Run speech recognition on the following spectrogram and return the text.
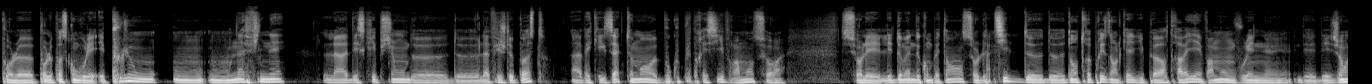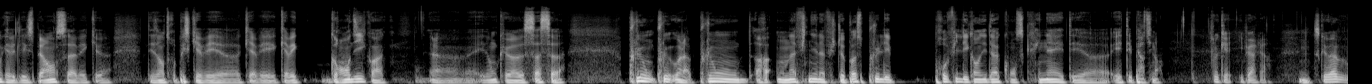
pour le pour le poste qu'on voulait. Et plus on, on- on affinait la description de, de la fiche de poste avec exactement euh, beaucoup plus précis, vraiment sur sur les, les domaines de compétences, sur le type de- de- d'entreprise dans lequel il peut avoir travaillé. Vraiment, on voulait une- des, des gens qui avaient de l'expérience avec euh, des entreprises qui avaient, euh, qui avaient, qui avaient grandi. Quoi. Et donc, ça, ça, plus on, plus, voilà, plus on, on affinait la fiche de poste, plus les profils des candidats qu'on screenait étaient, étaient pertinents. Ok, hyper clair. Mm. Parce que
